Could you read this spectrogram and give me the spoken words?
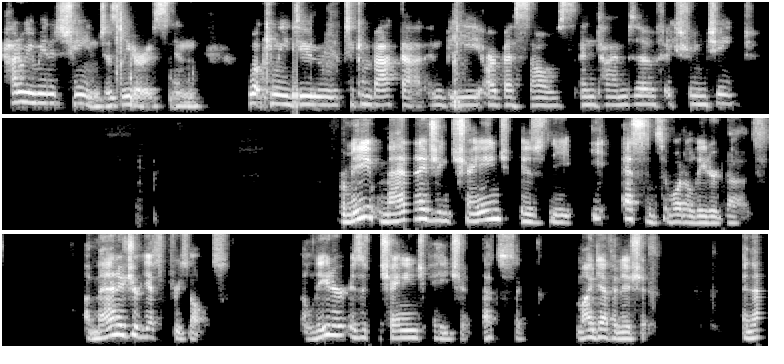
how do we manage change as leaders and what can we do to combat that and be our best selves in times of extreme change? For me, managing change is the essence of what a leader does. A manager gets results. A leader is a change agent. That's my definition. And that,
